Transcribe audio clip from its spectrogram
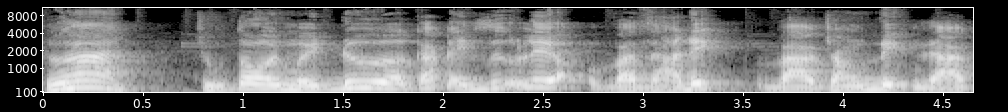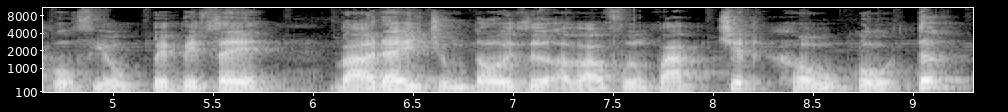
Thứ hai, chúng tôi mới đưa các cái dữ liệu và giá định vào trong định giá cổ phiếu PPC. Và ở đây chúng tôi dựa vào phương pháp chiết khấu cổ tức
